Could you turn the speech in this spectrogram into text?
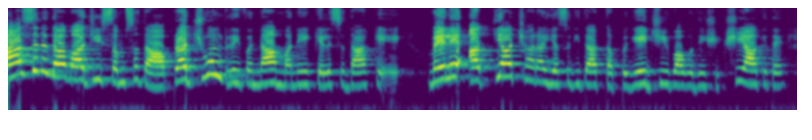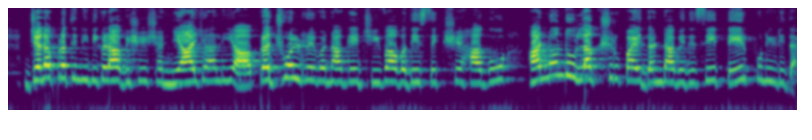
ಹಾಸನದ ಮಾಜಿ ಸಂಸದ ಪ್ರಜ್ವಲ್ ರೇವಣ್ಣ ಮನೆ ಕೆಲಸದಾಕೆ ಮೇಲೆ ಅತ್ಯಾಚಾರ ಎಸಗಿದ ತಪ್ಪಿಗೆ ಜೀವಾವಧಿ ಶಿಕ್ಷೆಯಾಗಿದೆ. ಜನಪ್ರತಿನಿಧಿಗಳ ವಿಶೇಷ ನ್ಯಾಯಾಲಯ ಪ್ರಜ್ವಲ್ ರೇವಣ್ಣಗೆ ಜೀವಾವಧಿ ಶಿಕ್ಷೆ ಹಾಗೂ ಹನ್ನೊಂದು ಲಕ್ಷ ರೂಪಾಯಿ ದಂಡ ವಿಧಿಸಿ ತೀರ್ಪು ನೀಡಿದೆ.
